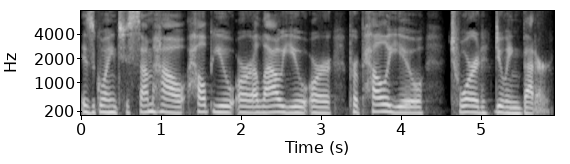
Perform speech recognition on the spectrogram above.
is going to somehow help you or allow you or propel you toward doing better.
